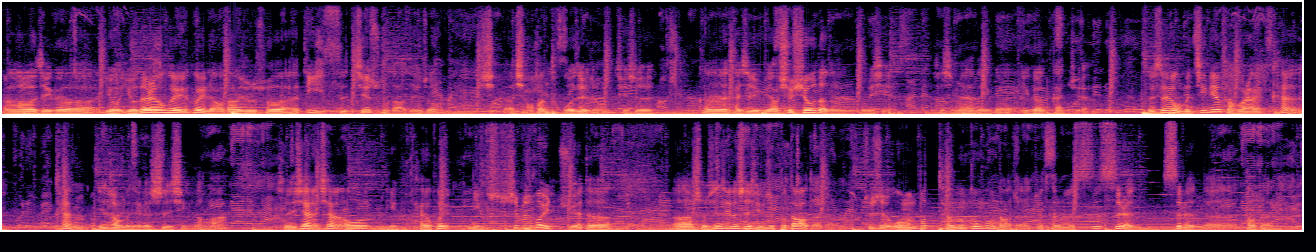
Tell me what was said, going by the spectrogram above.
然后这个有有的人会会聊到，就是说，呃，第一次接触到这种呃小黄图这种，其实可能还是比较羞羞的这种东西，是什么样的一个一个感觉。所以，所以我们今天返回来看看艳照门这个事情的话。所以像像欧，你还会，你是不是会觉得，呃，首先这个事情是不道德的，就是我们不谈论公共道德，就谈论私私人私人的道德领域，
